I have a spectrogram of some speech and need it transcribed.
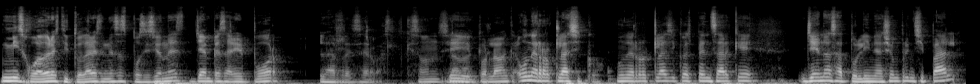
mis jugadores titulares en esas posiciones, ya empezar a ir por las reservas, que son... Sí, por la banca. Un error clásico. Un error clásico es pensar que llenas a tu alineación principal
